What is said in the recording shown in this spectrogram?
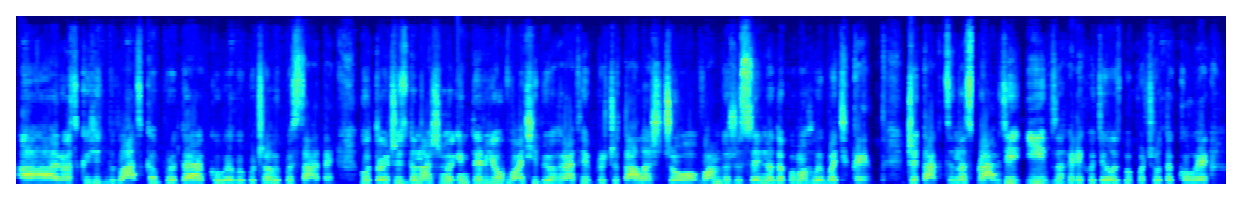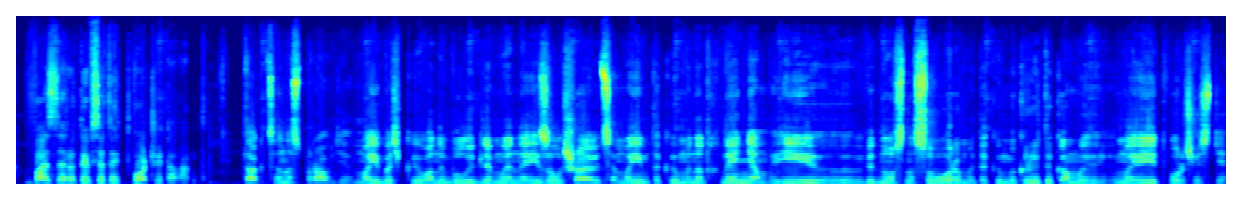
А розкажіть, будь ласка, про те, коли ви почали писати. Готуючись до нашого інтерв'ю, в вашій біографії прочитала, що вам дуже сильно допомогли батьки. Чи так це насправді? І взагалі хотілося б почути, коли у вас зародився цей творчий талант. Так, це насправді. Мої батьки вони були для мене і залишаються моїм таким натхненням і е, відносно суворими такими критиками моєї творчості.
